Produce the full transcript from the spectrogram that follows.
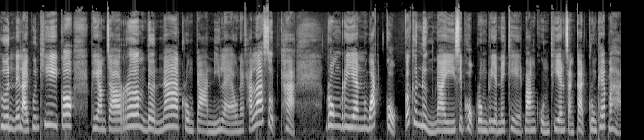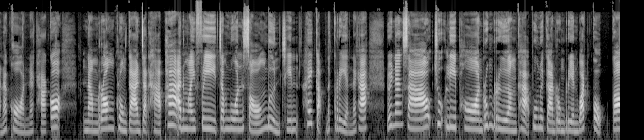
ขึ้นในหลายพื้นที่ก็พยายามจะเริ่มเดินหน้าโครงการนี้แล้วนะคะ ล่าสุดค่ะ โรงเรียนวัดกกก็คือหนึ่งใน 16 โรงเรียนในเขต บางขุนเทียนสังกัดกรุงเทพมหานครนะคะ ก็นำร่องโครงการจัดหาผ้าอนามัยฟรีจำนวน 20,000 ชิ้นให้กับนักเรียนนะคะ โดยนางสาวชุลีพรรุ่งเรืองค่ะ ผู้อำนวยการโรงเรียนวัดกกก็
